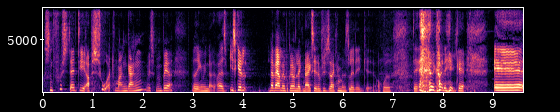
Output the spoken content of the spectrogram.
sådan fuldstændig absurd mange gange, hvis man beder. Jeg ved ikke, om I, altså, I skal lade være med at begynde at lægge mærke til det, for så kan man slet ikke øh, overhovedet. Det, gør det helt galt. Øh,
